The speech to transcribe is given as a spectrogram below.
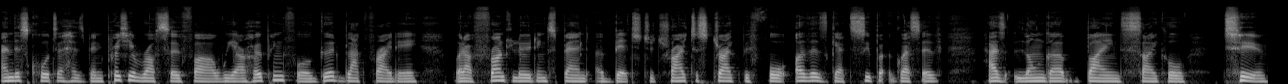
and this quarter has been pretty rough so far. We are hoping for a good Black Friday, but are front loading spend a bit to try to strike before others get super aggressive, has longer buying cycle too.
